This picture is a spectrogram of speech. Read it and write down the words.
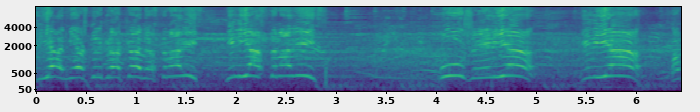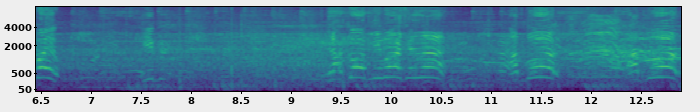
Илья, между игроками, остановись! Илья, остановись! Хуже, Илья! Илья! Игр... Игроков, внимательно! Отбор! Отбор!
